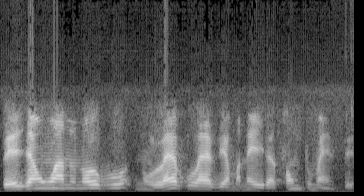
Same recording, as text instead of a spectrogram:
Seja um ano novo no leve, leve a maneira São Tomense.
